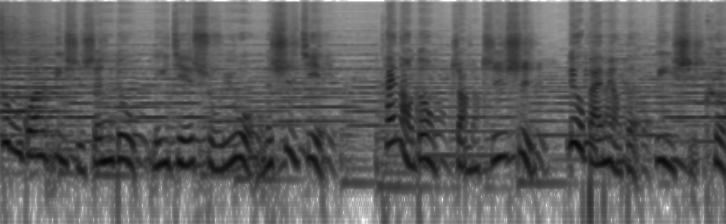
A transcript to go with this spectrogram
纵观历史深度，理解属于我们的世界，开脑洞，长知识，六百秒的历史课。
